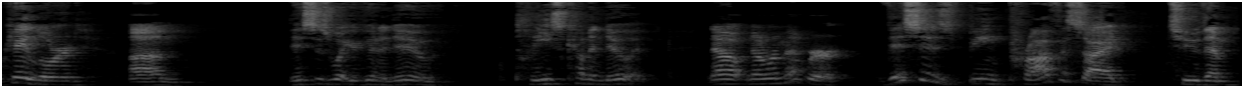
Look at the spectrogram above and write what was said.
okay, Lord. Um, this is what you're going to do. Please come and do it. Now, now remember, this is being prophesied to them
